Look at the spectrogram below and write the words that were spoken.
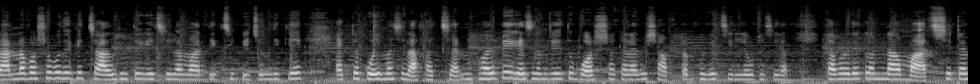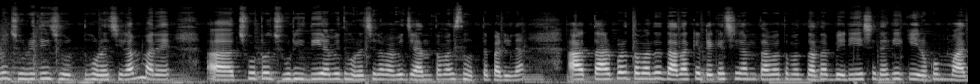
রান্না বসাবো দেখে চাল ধুতে গেছিলাম আর দেখছি পেছন দিকে একটা কই মাছ লাফাচ্ছে। আমি ভয় পেয়ে গেছিলাম যেহেতু বর্ষাকাল, আমি সাপটাপ ভেবে চিল্লে উঠেছিলাম। তারপরে দেখলাম, না, মাছ। সেটা আমি ঝুড়ি দিয়ে ধরেছিলাম। মানে ছোট ঝুড়ি দিয়ে আমি ধরেছিলাম। আমি জ্যান্ত মাছ ধরতে পারি না। আর তারপর তোমাদের দাদাকে ডেকেছিলাম। তারপর তোমার দাদা বেরিয়ে এসে দেখে কি এরকম মাছ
